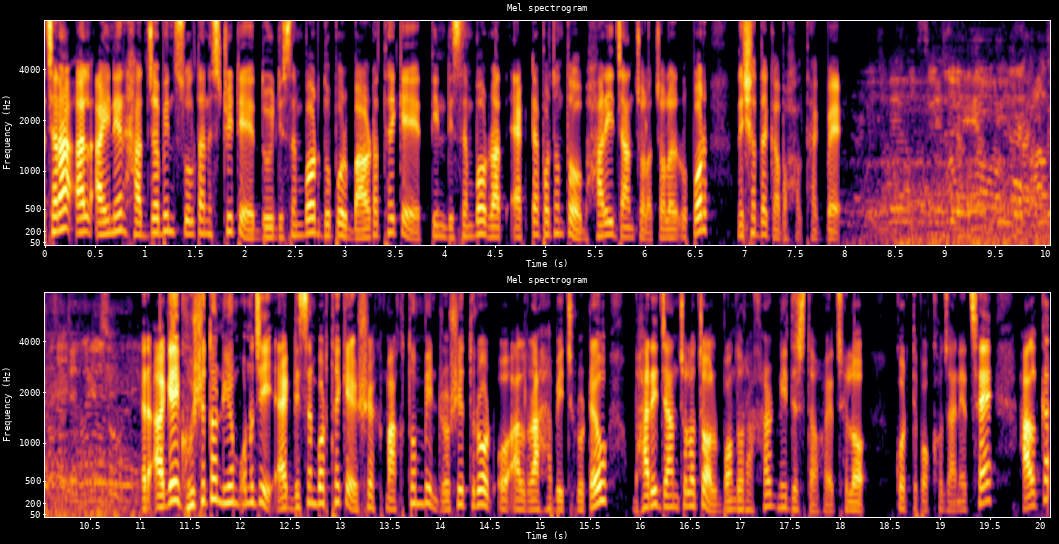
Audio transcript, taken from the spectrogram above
এছাড়া আল আইনের হাজ্জাবিন সুলতান স্ট্রিটে দুই ডিসেম্বর দুপুর বারোটা থেকে তিন ডিসেম্বর রাত একটা পর্যন্ত ভারী যান চলাচলের উপর নিষেধাজ্ঞা বহাল থাকবে। এর আগে ঘোষিত নিয়ম অনুযায়ী এক ডিসেম্বর থেকে Sheikh Maktoum bin Rashid road ও আল রাহা বিচ রুটেও ভারী যান চলাচল বন্ধ রাখার নির্দেশ দেওয়া হয়েছিল। কর্তৃপক্ষ জানিয়েছে, হালকা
